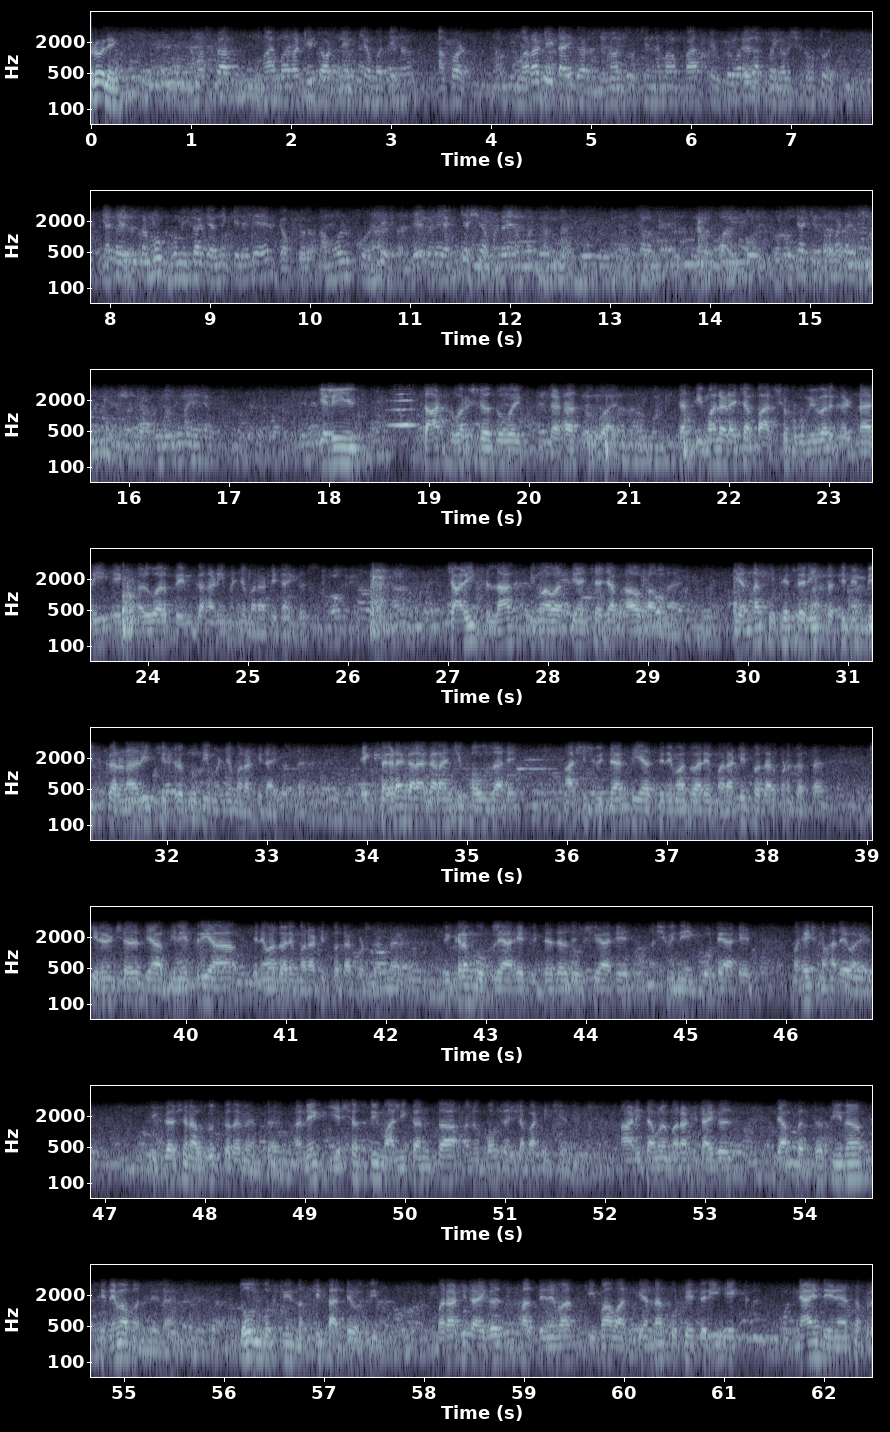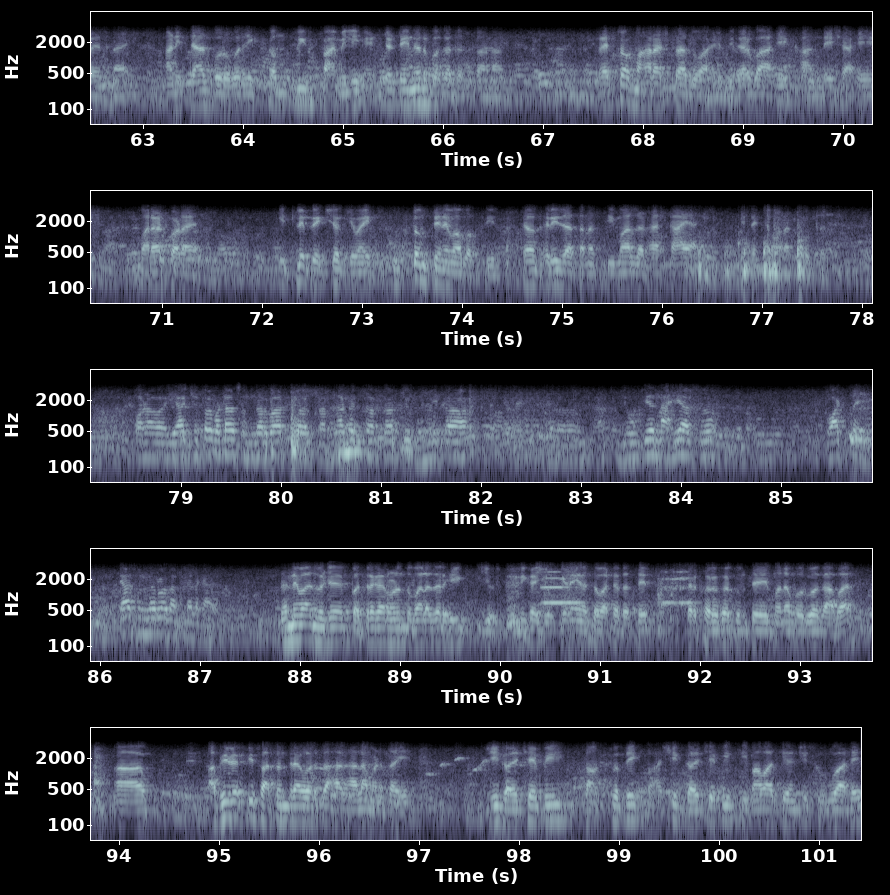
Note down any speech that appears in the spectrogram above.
Rolling नमस्कार माय Marathi dot नेटच्या वतीनं आपण मराठी टायगर हा जो सिनेमा पाच फेब्रुवारीला प्रदर्शित होतोय यातील प्रमुख भूमिका ज्यांनी केलेली आहे डॉक्टर अमोल कोल्हे यांच्याशी आपण संवाद साधतो या चित्रपटाची. गेली साठ वर्ष जो एक लढा सुरू आहे त्या सीमा लढ्याच्या पार्श्वभूमीवर घडणारी एक हळूवार प्रेम कहाणी म्हणजे मराठी टायगर्स. चाळीस लाख सीमावासियांच्या ज्या भावभावना आहेत यांना कुठेतरी प्रतिबिंबित करणारी चित्रकृती म्हणजे मराठी डायव्हर्स आहे एक सगळ्या कलाकारांची फौज आहे. आशिष विद्यार्थी या सिनेमाद्वारे मराठीत पदार्पण करतात. किरण शरद या अभिनेत्री या सिनेमाद्वारे मराठीत पदार्पण करतात. विक्रम गोखले आहेत विद्याधर जोशी आहेत अश्विनी एकबोटे आहेत महेश महादेव आहेत. दिग्दर्शन अवधूत कदम यांचं. अनेक यशस्वी मालिकांचा अनुभव त्यांच्या पाठीशी आहे. आणि त्यामुळे मराठी टायगर्स ज्या पद्धतीनं सिनेमा बनलेला आहे दोन गोष्टी नक्की साध्य होतील. मराठी टायगर्स हा सिनेमा सीमावासियांना कुठेतरी एक न्याय देण्याचा प्रयत्न आहे. आणि त्याचबरोबर एक कंप्लीट फॅमिली एंटरटेनर बघत असताना. रेस्ट ऑफ महाराष्ट्र जो आहे विदर्भ आहे खानदेश आहे मराठवाडा आहे इथले प्रेक्षक जेव्हा एक उत्तम सिनेमा बघतील तेव्हा घरी जाताना सीमा लढा काय आहे हे त्यांच्या मनात होतं. पण या चित्रपटासंदर्भात कर्नाटक सरकारची भूमिका योग्य नाही असं वाटतंय. त्या संदर्भात आपल्याला काय धन्यवाद. म्हणजे पत्रकार म्हणून तुम्हाला जर ही भूमिका योग्य नाही असं वाटत असेल तर खरोखर तुमचे मनपूर्वक आभार. अभिव्यक्ती स्वातंत्र्यावरचा हा झाला म्हणता येईल. जी गळचेपी सांस्कृतिक भाषिक गळचेपी सीमावासियांची सुरू आहे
